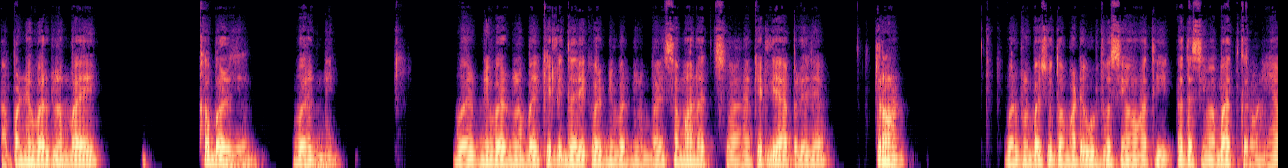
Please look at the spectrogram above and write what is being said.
આપણને વર્ગ લંબાઈ ખબર છે, વર્ગની. વર્ગની વર્ગ લંબાઈ કેટલી? દરેક વર્ગની વર્ગ લંબાઈ સમાન જ છે અને કેટલી આપેલી છે? ત્રણ. વર્ગ લંબાઈ શોધવા માટે ઉર્ધ્વ સીમામાંથી અધ સીમા બાદ કરવાની.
